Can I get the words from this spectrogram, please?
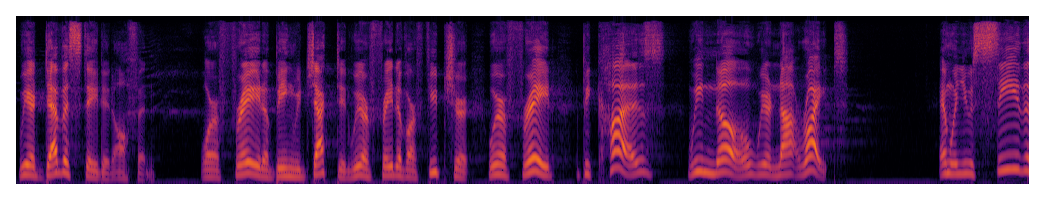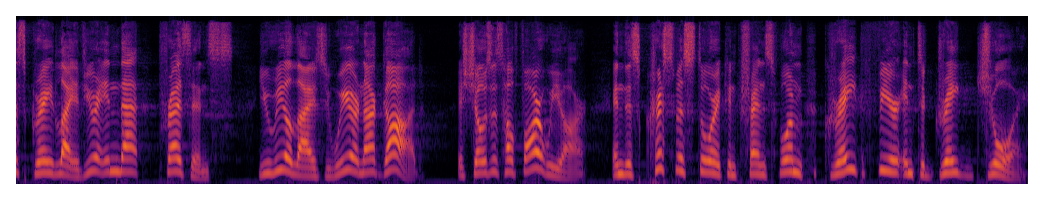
We are devastated often or afraid of being rejected. We are afraid of our future. We're afraid because we know we're not right. And when you see this great light, if you're in that presence, you realize we are not God. It shows us how far we are. And this Christmas story can transform great fear into great joy.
